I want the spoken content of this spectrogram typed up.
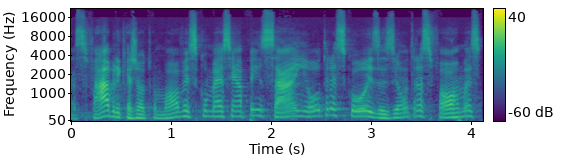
das fábricas de automóveis comecem a pensar em outras coisas, em outras formas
